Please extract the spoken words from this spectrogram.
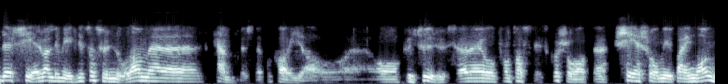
Det skjer veldig mye i Kristiansund nå, da, med campusene på kaia og, og, Kulturhuset. Det er jo fantastisk å se at det skjer så mye på en gang.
